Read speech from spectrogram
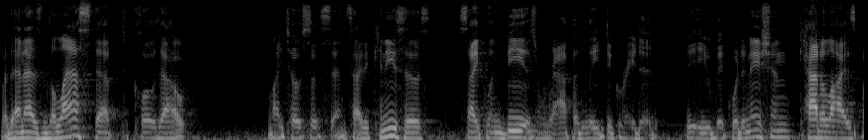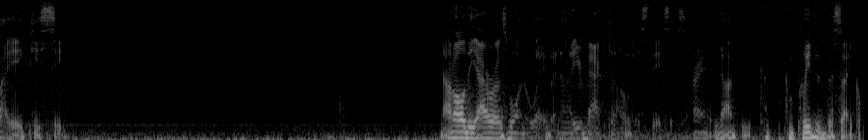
But then as the last step to close out mitosis and cytokinesis, cyclin B is rapidly degraded via ubiquitination, catalyzed by APC. Not all the arrows went away, but now you're back to homeostasis. Right, now completed the cycle.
